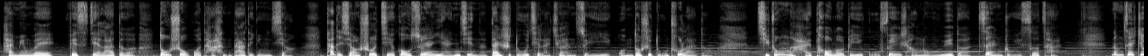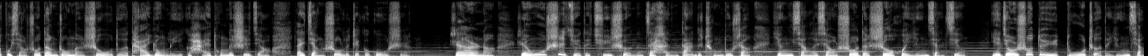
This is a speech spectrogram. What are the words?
海明威、菲茨杰拉德都受过他很大的影响。他的小说结构虽然严谨呢，但是读起来却很随意，我们都是读出来的。其中呢，还透露着一股非常浓郁的自然主义色彩。那么在这部小说当中呢，舍伍德他用了一个孩童的视角来讲述了这个故事。然而呢，人物视觉的取舍呢，在很大的程度上影响了小说的社会影响性，也就是说，对于读者的影响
